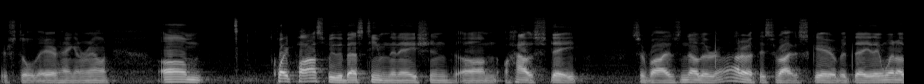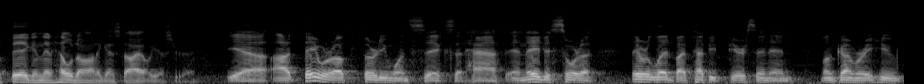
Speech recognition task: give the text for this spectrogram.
they're still there hanging around. Um, quite possibly the best team in the nation. Um, Ohio State survives another, I don't know if they survived a scare, but they, they went up big and then held on against Iowa yesterday. Yeah, uh, they were up 31-6 at half, and they just sort of, they were led by Pepe Pearson and Montgomery, who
